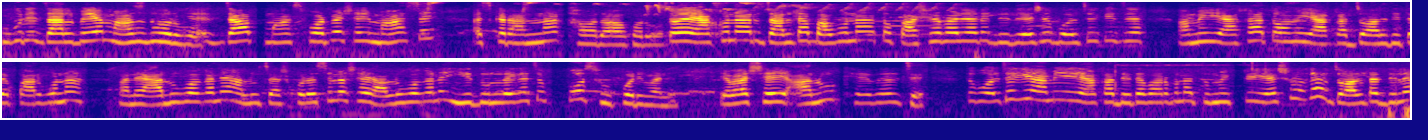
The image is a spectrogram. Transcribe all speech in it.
পুকুরে জাল বেয়ে মাছ ধরবো। যা মাছ পড়বে সেই মাছে আজকে রান্না, খাওয়া দাওয়া করব। তো এখন আর জালটা পাবো না, তো পাশের বাড়ি একটা দিদি এসে বলছে কি যে, আমি একা, তো আমি একা জল দিতে পারব না। মানে আলু বাগানে আলু চাষ করেছিল, সেই আলু বাগানে ইঁদুর লেগেছে প্রচুর পরিমাণে। এবার সেই আলু খেয়ে ফেলছে। তো বলছে কি, আমি একা দিতে পারব না, তুমি একটু এসো না জলটা দিলে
